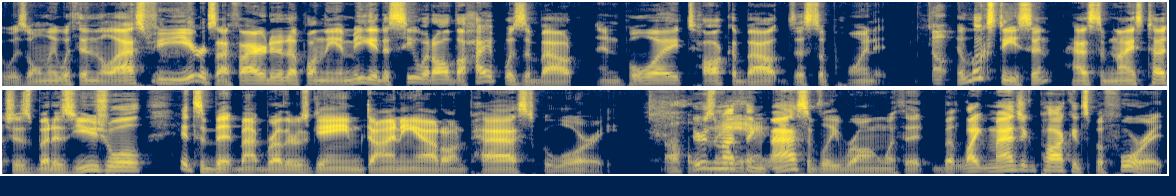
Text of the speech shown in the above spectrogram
It was only within the last few hmm. years I fired it up on the Amiga to see what all the hype was about, and boy, talk about disappointed. Oh. It looks decent, has some nice touches, but as usual, it's a Bitmap Brothers game dining out on past glory. Oh, There's man. nothing massively wrong with it, but like Magic Pockets before it,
